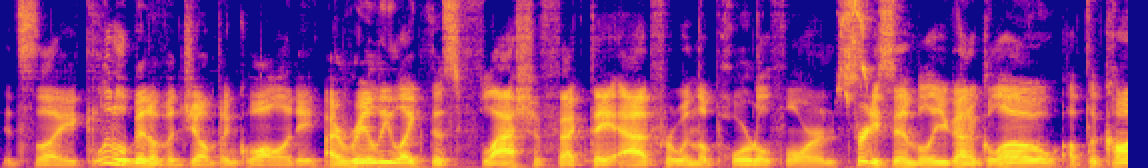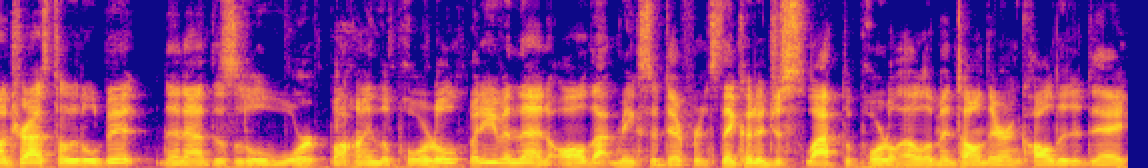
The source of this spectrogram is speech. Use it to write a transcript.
It's like a little bit of a jump in quality. I really like this flash effect they add for when the portal forms. Pretty simple. You gotta glow, up the contrast a little bit, then add this little warp behind the portal. But even then, all that makes a difference. They could have just slapped the portal element on there and called it a day.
